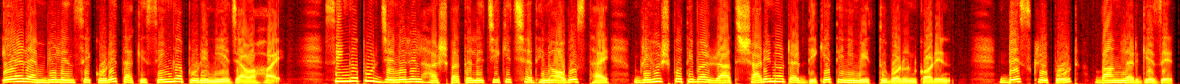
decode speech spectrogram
এয়ার অ্যাম্বুলেন্সে করে তাকে সিঙ্গাপুরে নিয়ে যাওয়া হয়। সিঙ্গাপুর জেনারেল হাসপাতালে চিকিৎসাধীন অবস্থায় বৃহস্পতিবার রাত সাড়ে নটার দিকে তিনি মৃত্যুবরণ করেন। ডেস্ক রিপোর্ট, বাংলার গেজেট।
